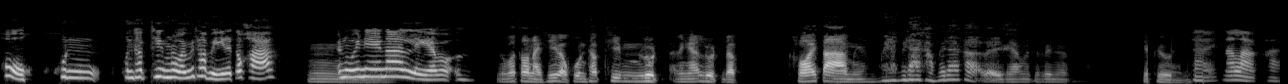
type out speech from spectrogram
โหคุณคุณทับทิมทำไมไม่ทำอย่างนี้เลยเจ้าคะอืมไอ้นุ้ยนี่นั่นอะไรเงี้ยแบบเออหรือว่าตอนไหนที่แบบคุณทับทิมหลุดอะไรเงี้ยหลุดแบบคล้อยตามอย่างเงี้ยไม่ได้ไม่ได้ค่ะไม่ได้ค่ะอะไรอย่างเงี้ยมันจะเป็นแบบเจ็บผิวใช่น่ารักค่ะ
